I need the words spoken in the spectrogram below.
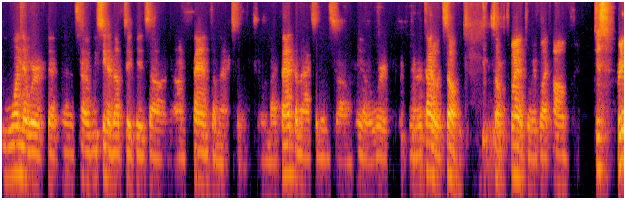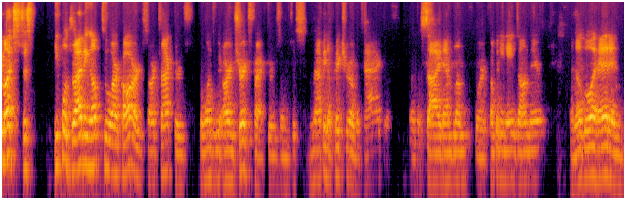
one that we're that uh, we've seen an uptick is on on phantom accidents. And by phantom accidents, uh, you know, we're you know, the title itself is self-explanatory, but um, just pretty much just people driving up to our cars, our tractors, the ones we our insurance tractors, and just snapping a picture of a tag or the side emblem or company names on there, and they'll go ahead and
